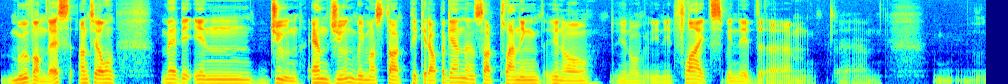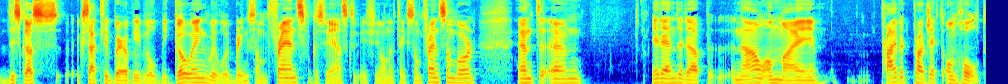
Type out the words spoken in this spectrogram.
move on this until maybe in June. End June, we must start pick it up again and start planning. You know, you know, we need flights. We need um, um, discuss exactly where we will be going. We will bring some friends because we asked if you want to take some friends on board, and um, it ended up now on my private project on hold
